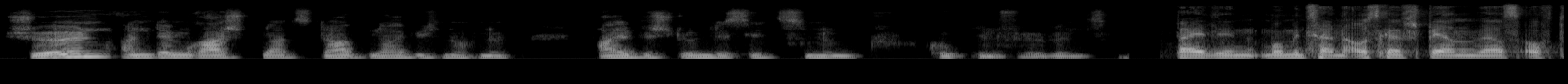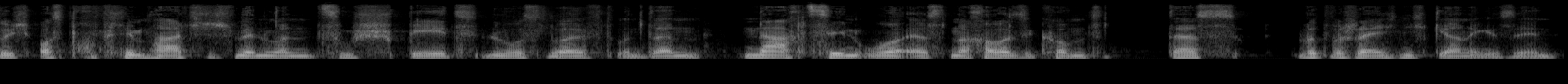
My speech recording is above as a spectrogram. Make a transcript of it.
schön an dem Rastplatz, da bleibe ich noch eine halbe Stunde sitzen und gucke den Vögeln zu. Bei den momentanen Ausgangssperren wäre es auch durchaus problematisch, wenn man zu spät losläuft und dann nach 10 Uhr erst nach Hause kommt. Das wird wahrscheinlich nicht gerne gesehen.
